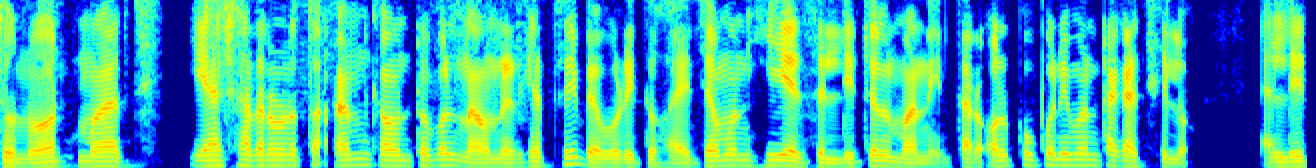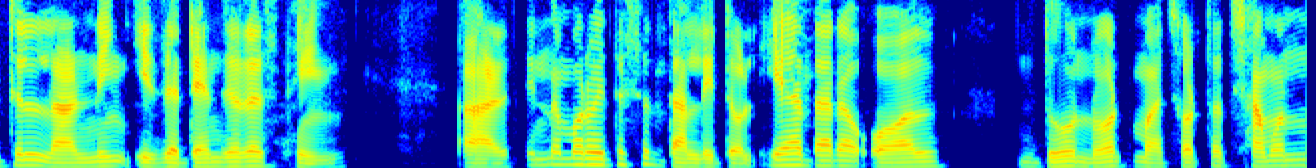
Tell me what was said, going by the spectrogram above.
দো নট মাছ ইহা সাধারণত আনকাউন্টেবল নাউনের ক্ষেত্রেই ব্যবহৃত হয় যেমন হি হ্যাজ এ লিটল মানি তার অল্প পরিমাণ টাকা ছিল। A little learning is a dangerous thing আর তিন নম্বর হইতেছে দ্য লিটল ইহা দ্বারা অল দো নট মাছ অর্থাৎ সামান্য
